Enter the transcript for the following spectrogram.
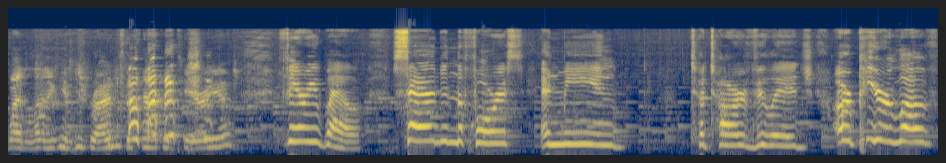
By letting him trash the cafeteria? Very well. San in the forest and me in Tatar village. Our pure love.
